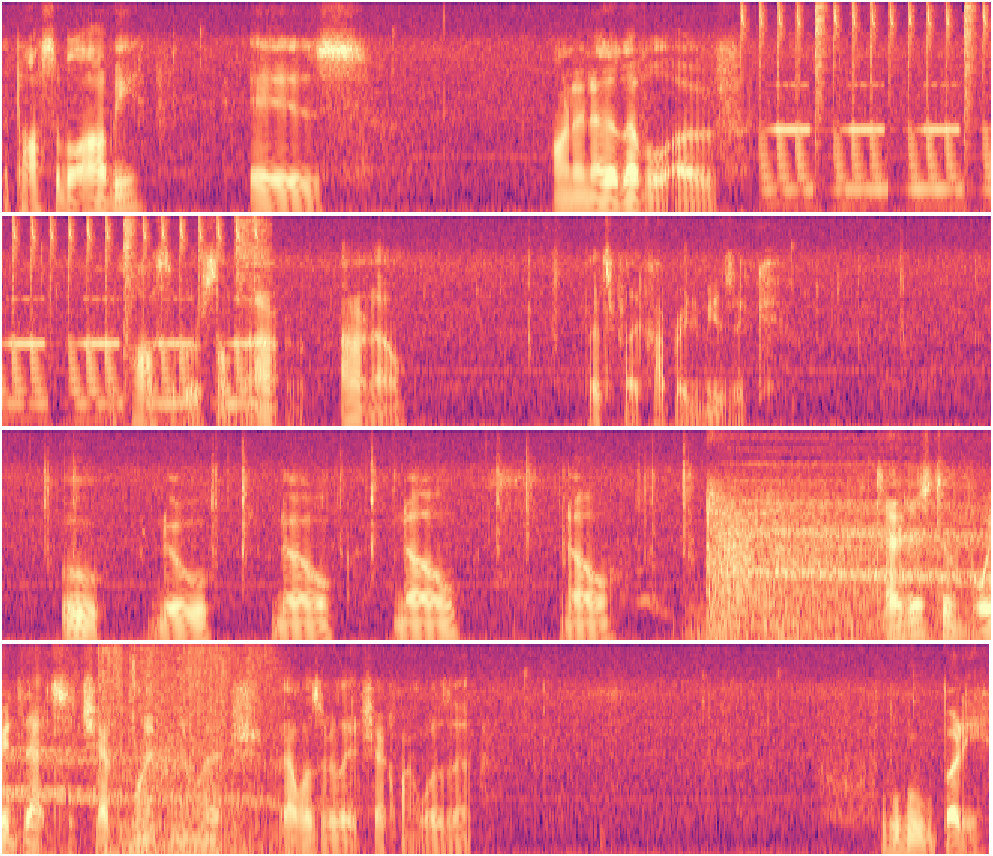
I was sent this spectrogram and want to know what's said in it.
The possible obby is on another level of impossible or something. I don't, I don't know. That's probably copyrighted music. Ooh, no, no, no, no. Did I just avoid that to checkpoint pretty much? That wasn't really a checkpoint, was it? Ooh, buddy.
